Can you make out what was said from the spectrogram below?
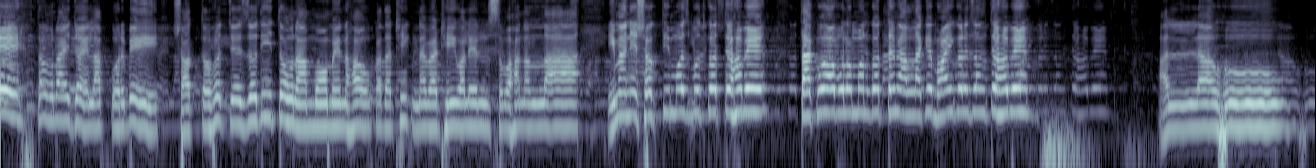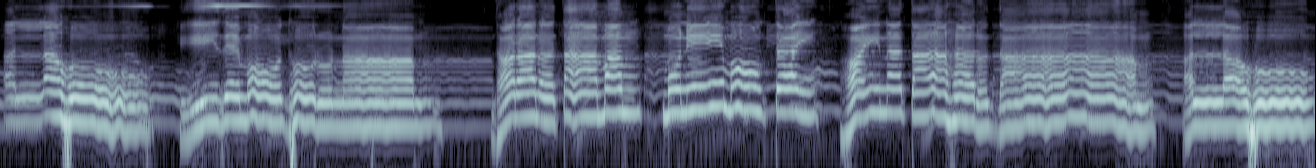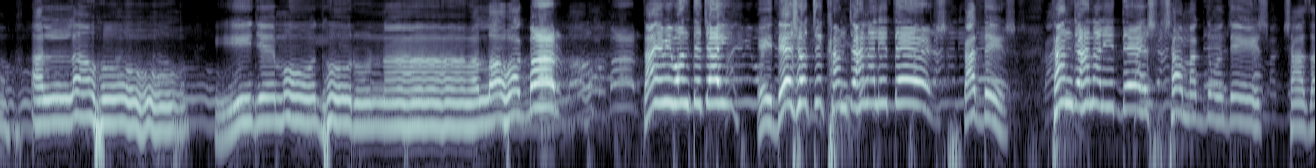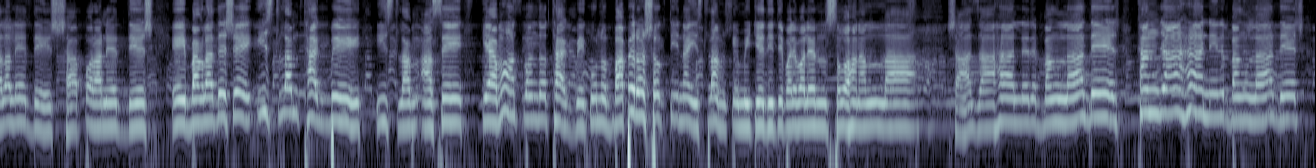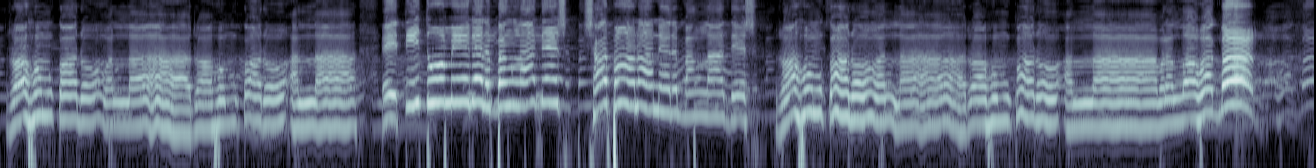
তোমরাই জয় লাভ করবে সত্য হচ্ছে যদি তোমরা মোমেন হও কথা ঠিক না বা ঠিক বলেন সুবহানাল্লাহ ইমানে শক্তি মজবুত করতে হবে তাকে অবলম্বন করতে হবে, আল্লাহকে ভয় করে চলতে হবে। আল্লাহ আল্লাহ যে মধুর নাম। ধরার তামাম মনে মুক্তাই হয় না তাহার দাম। আল্লাহ আল্লাহ, কি যে মধুর নাম। আল্লাহ আকবর। তাই আমি বলতে চাই, এই দেশ হচ্ছে খান জাহান আলীর দেশ। কার দেশ? খান জাহান আলীর দেশ, শাহ মাকদুমের দেশ, শাহ জালালের দেশ, শাহ পরানের দেশ। এই বাংলাদেশে ইসলাম থাকবে, ইসলাম আছে কেমন বন্ধ থাকবে। কোনো বাপেরও শক্তি না ইসলামকে মিটিয়ে দিতে পারে বলেন সোহান আল্লাহ শাহজাহানের বাংলাদেশ, খানজাহানের বাংলাদেশ। রহম করো আল্লাহ, রহম করো আল্লাহ। এই তিতুমিরের বাংলাদেশ সাফরানের বাংলাদেশ। রহম করো আল্লাহ, রহম করো আল্লাহ। আল্লাহ আল্লাহু আকবার।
